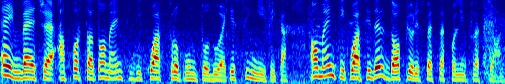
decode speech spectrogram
e invece ha portato aumenti di 4.2, che significa aumenti quasi del doppio rispetto a quell'inflazione.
